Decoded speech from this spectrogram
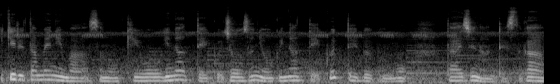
生きるためにはその気を補っていく上手に補っていくっていう部分も大事なんですが、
